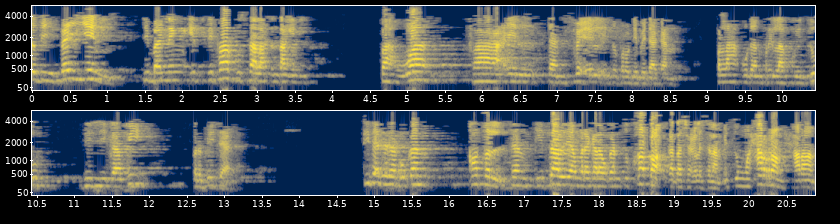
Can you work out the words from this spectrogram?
lebih bayin dibanding ittifaq salah tentang ini? Bahwa fa'il dan fi'il itu perlu dibedakan. Pelaku dan perilaku itu disikapi berbeda. Tidak dilakukan qatl dan kital yang mereka lakukan itu khata kata Syekhul Islam. Itu muharram, haram.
